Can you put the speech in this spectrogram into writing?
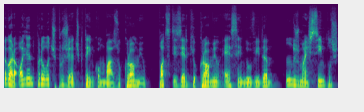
Agora, olhando para outros projetos que têm como base o Chromium, pode-se dizer que o Chromium é sem dúvida um dos mais simples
